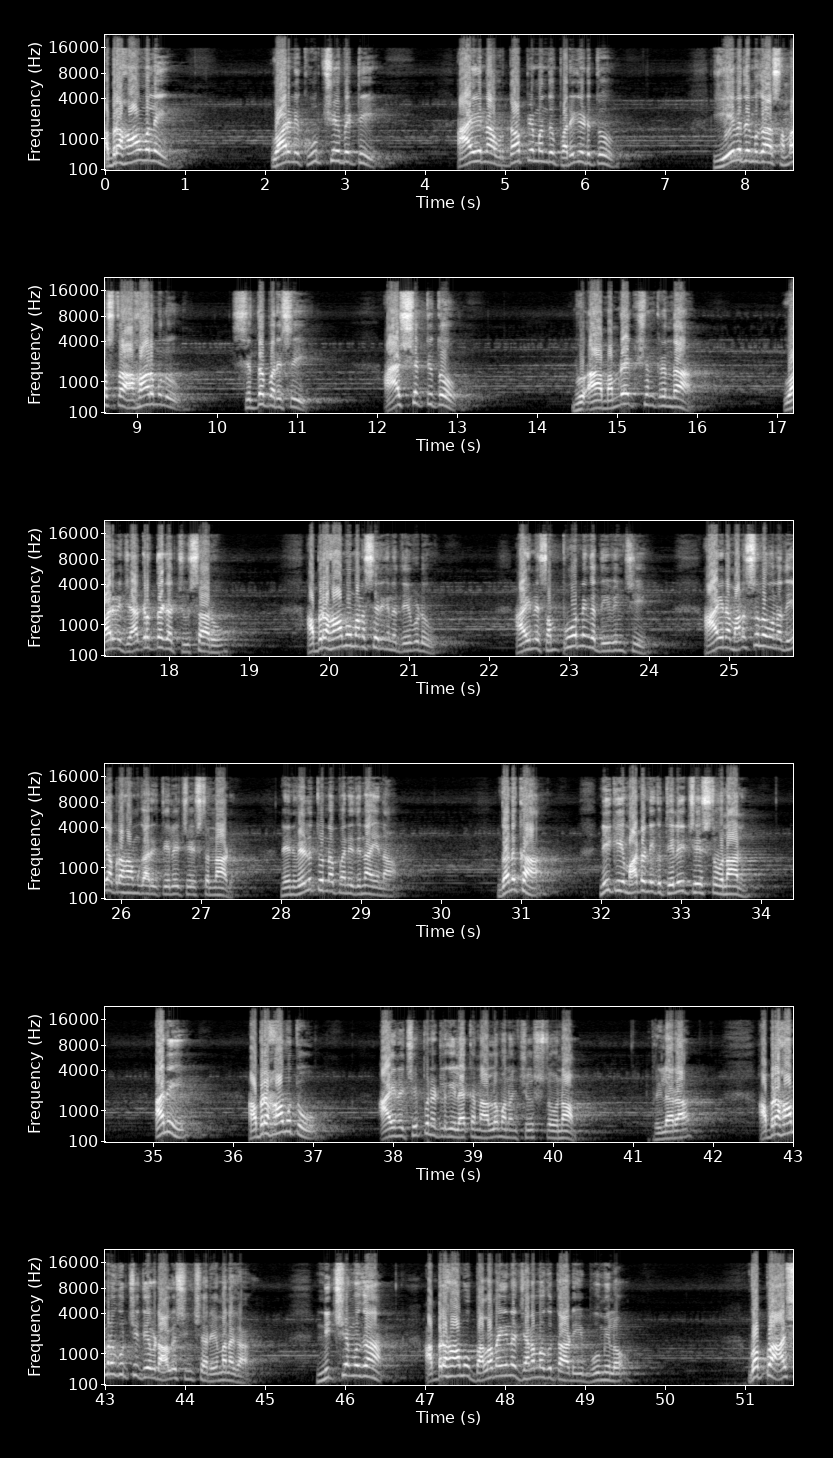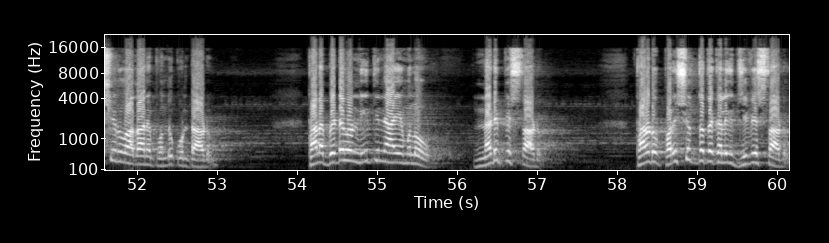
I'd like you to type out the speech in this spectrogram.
అబ్రహాములై వారిని కూర్చోబెట్టి ఆయన వృద్ధాప్యమందు పరిగెడుతూ ఏ విధముగా సమస్త ఆహారములు సిద్ధపరిచి ఆసక్తితో ఆ మమ్రేక్షం క్రింద వారిని జాగ్రత్తగా చూశారు. అబ్రహాము మనసు ఎరిగిన దేవుడు ఆయన్ని సంపూర్ణంగా దీవించి ఆయన మనసులో ఉన్నది అబ్రహాం గారికి తెలియచేస్తున్నాడు. నేను వెళుతున్న పనిది నాయన గనుక నీకు ఈ మాట నీకు తెలియచేస్తూ ఉన్నాను. అని అబ్రహాముతో ఆయన చెప్పినట్లుగా ఈ లేఖనాల్లో మనం చూస్తున్నాం. ప్రిలారా అబ్రహామును గురించి దేవుడు ఆలోచించారు. ఏమనగా నిత్యముగా అబ్రహాము బలమైన జనమగుతాడు ఈ భూమిలో. గొప్ప ఆశీర్వాదాన్ని పొందుకుంటాడు. తన బిడ్డలు నీతి న్యాయములో నడిపిస్తాడు. తనడు పరిశుద్ధత కలిగి జీవిస్తాడు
